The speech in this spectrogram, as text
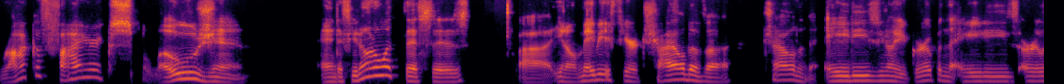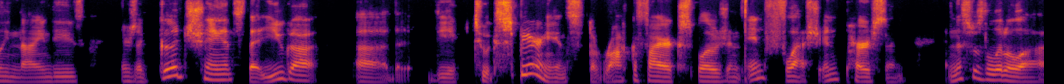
Rockafire Explosion. And if you don't know what this is, uh, you know, maybe if you're a child of a child of the 80s, you know, you grew up in the 80s, early 90s, there's a good chance that you got uh, the, the to experience the Rockafire explosion in flesh, in person. And this was a little uh,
